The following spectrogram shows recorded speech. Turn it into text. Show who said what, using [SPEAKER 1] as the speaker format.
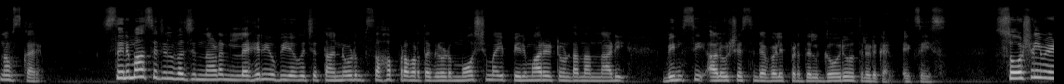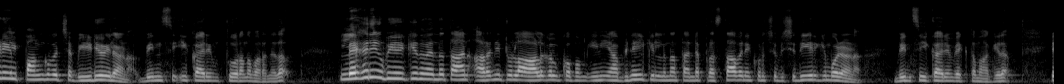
[SPEAKER 1] നമസ്കാരം. സിനിമാ സെറ്റിൽ വെച്ച് നടൻ ലഹരി ഉപയോഗിച്ച് തന്നോടും സഹപ്രവർത്തകരോടും മോശമായി പെരുമാറിയിട്ടുണ്ടെന്ന നടി വിൻസി അലോഷ്യസിന്റെ വെളിപ്പെടുത്തൽ ഗൗരവത്തിലെടുക്കാൻ എക്സൈസ്. സോഷ്യൽ മീഡിയയിൽ പങ്കുവച്ച വീഡിയോയിലാണ് വിൻസി ഇക്കാര്യം തുറന്നു പറഞ്ഞത്. ലഹരി ഉപയോഗിക്കുന്നുവെന്ന് താൻ അറിഞ്ഞിട്ടുള്ള ആളുകൾക്കൊപ്പം ഇനി അഭിനയിക്കില്ലെന്ന തന്റെ പ്രസ്താവനയെക്കുറിച്ച് വിശദീകരിക്കുമ്പോഴാണ് വിൻസി ഇക്കാര്യം വ്യക്തമാക്കിയത്.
